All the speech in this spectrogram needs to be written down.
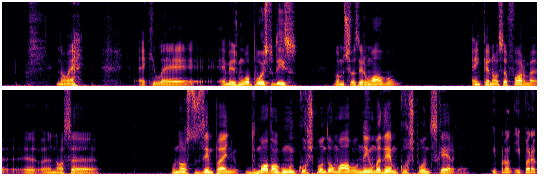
não é? Aquilo é, é mesmo o oposto disso. Vamos fazer um álbum em que a nossa forma, a, a nossa, o nosso desempenho, de modo algum corresponde a um álbum. Nenhuma demo corresponde sequer. Yeah. E, pronto, e, para,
